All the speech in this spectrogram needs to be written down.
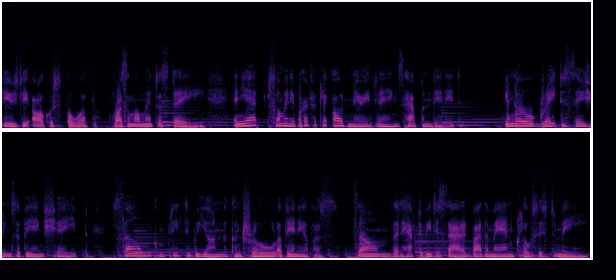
Tuesday, August 4th, was a momentous day, and yet so many perfectly ordinary things happened in it. You know, great decisions are being shaped, some completely beyond the control of any of us, some that have to be decided by the man closest to me.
